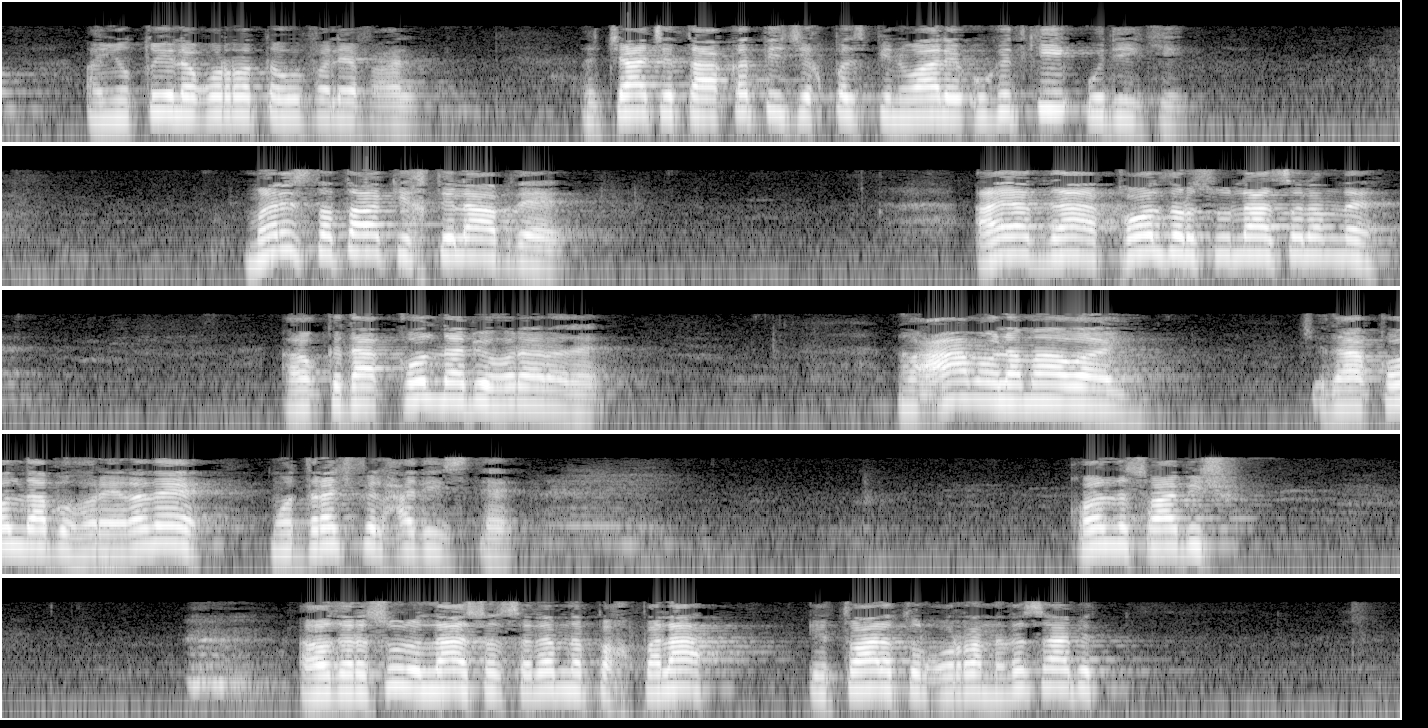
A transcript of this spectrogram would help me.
ان يطيل غرته فليفعل چا چې طاقت چې خپل سپینواله وګد کی ودی کی من استطاع کې اختلاف ده آیا دا قول د رسول الله صلی الله علیه وسلم ده او کدا قول د ابي هريره ده نو عام علما وايي چې دا قول د ابو هريره ده مدرج فی الحديث ده قول د صحابي شو او د رسول الله صلی الله علیه وسلم نه پخپلا اطاله القران نه ثابت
